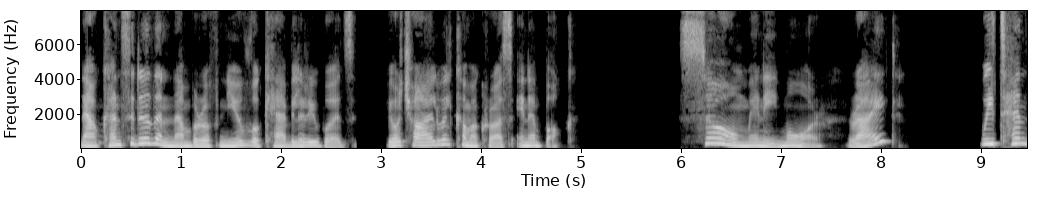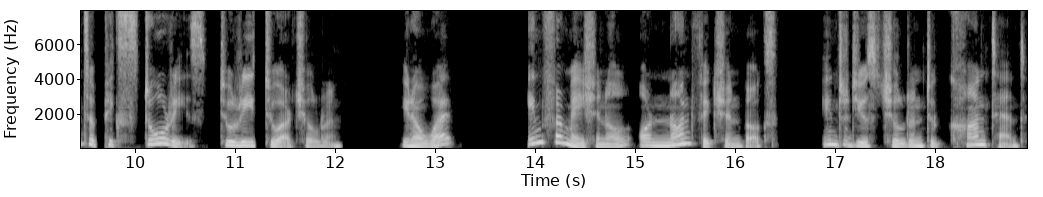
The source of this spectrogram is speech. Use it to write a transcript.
Now consider the number of new vocabulary words your child will come across in a book. So many more, right? We tend to pick stories to read to our children. You know what? Informational or nonfiction books introduce children to content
